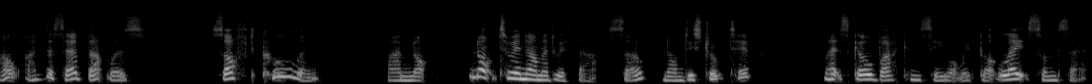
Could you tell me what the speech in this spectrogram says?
Oh, I just said that was soft cooling. I'm not not too enamored with that. So non-destructive. Let's go back and see what we've got. Late sunset.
